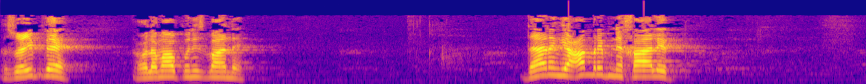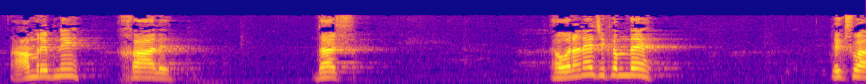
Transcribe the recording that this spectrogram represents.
زعيب ده علماء په نسبانه دارنګ عمرو ابن خالد عمرو ابن خالد داش اولنې چې کوم ده دښوا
